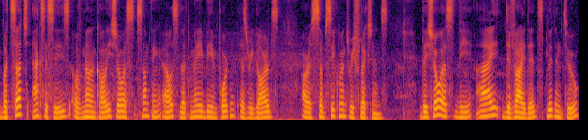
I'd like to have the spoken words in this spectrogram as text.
But such accesses of melancholy show us something else that may be important as regards our subsequent reflections. They show us the I divided, split in two,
